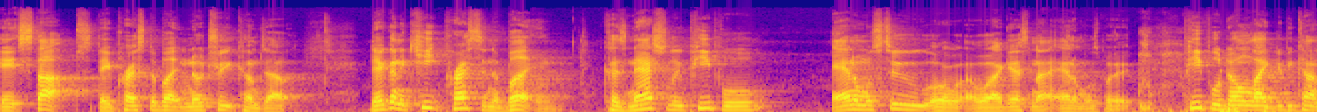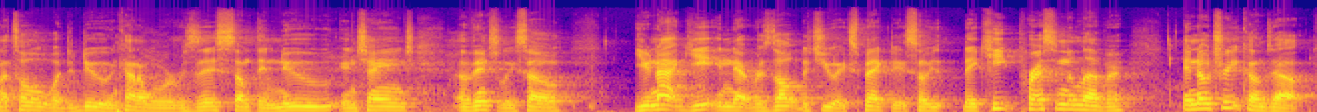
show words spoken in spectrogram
it stops. They press the button, no treat comes out. They're gonna keep pressing the button because naturally people, animals too, or well, I guess not animals, but people don't like to be kind of told what to do and kind of will resist something new and change eventually. So you're not getting that result that you expected. So they keep pressing the lever and no treat comes out.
